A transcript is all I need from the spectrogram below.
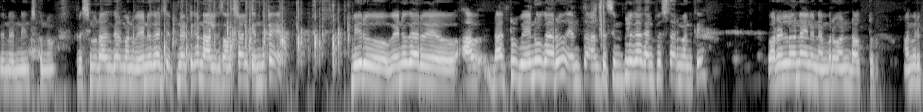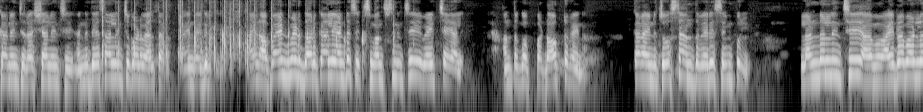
నిర్ణయించుకున్నాం. కృష్ణరాజు గారు మన వేణుగారు చెప్పినట్టుగా నాలుగు సంవత్సరాల కిందటే మీరు వేణుగారు డాక్టర్ వేణుగారు ఎంత అంత సింపుల్గా కనిపిస్తారు మనకి. వరల్డ్లోనే ఆయన నెంబర్ వన్ డాక్టర్. అమెరికా నుంచి రష్యా నుంచి అన్ని దేశాల నుంచి కూడా వెళ్తారు ఆయన దగ్గరికి. ఆయన అపాయింట్మెంట్ దొరకాలి అంటే సిక్స్ మంత్స్ నుంచి వెయిట్ చేయాలి. అంత గొప్ప డాక్టర్ ఆయన. కానీ ఆయన చూస్తే అంత వెరీ సింపుల్ లండన్ నుంచి హైదరాబాద్లో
